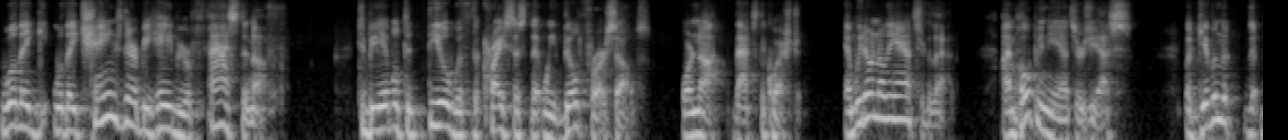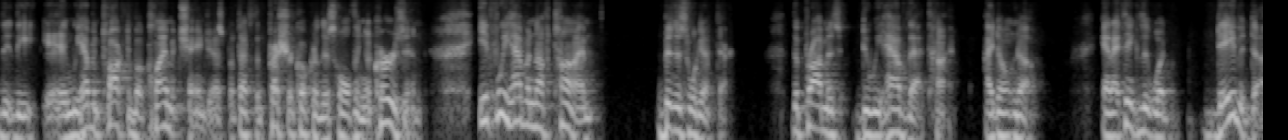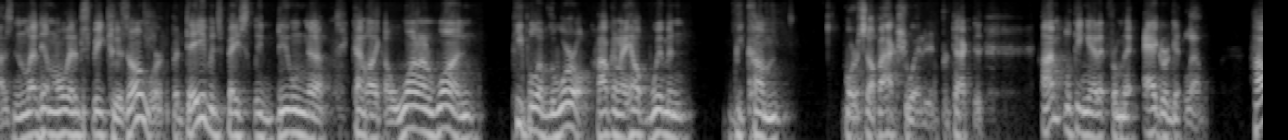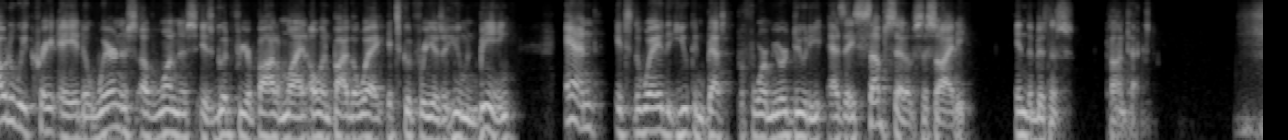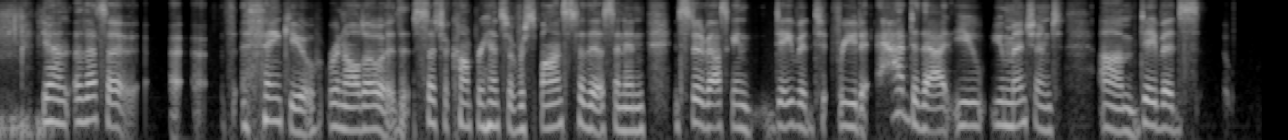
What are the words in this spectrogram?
Will they will they change their behavior fast enough to be able to deal with the crisis that we built for ourselves or not? That's the question. And we don't know the answer to that. I'm hoping the answer is yes. But given the, the, the, and we haven't talked about climate change yet, but that's the pressure cooker this whole thing occurs in. If we have enough time, business will get there. The problem is, do we have that time? I don't know. And I think that what David does, and let him I'll let him speak to his own work, but David's basically doing a kind of like a one-on-one people of the world. How can I help women become more self-actuated and protected? I'm looking at it from the aggregate level how do we create a, an awareness of oneness is good for your bottom line? Oh, and by the way, it's good for you as a human being. And it's the way that you can best perform your duty as a subset of society in the business context. Yeah, that's a, thank you, Ronaldo. Such a comprehensive response to this. And in, instead of asking David to, for you to add to that, you you mentioned um, David's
